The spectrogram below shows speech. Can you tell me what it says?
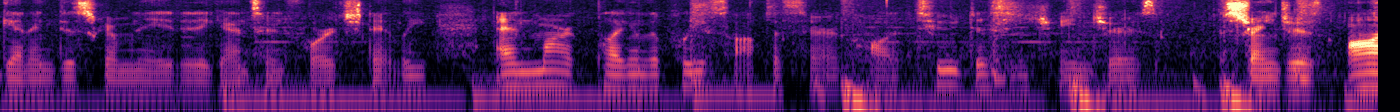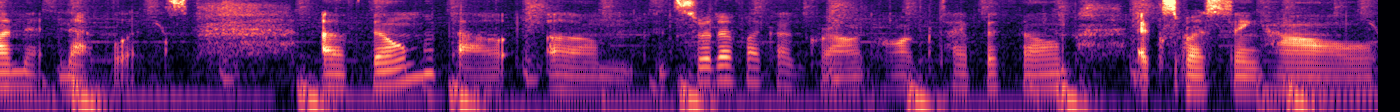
getting discriminated against, unfortunately, and Mark playing the police officer called Two Distant Strangers Strangers on Netflix. A film about, um, it's sort of like a groundhog type of film, expressing how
